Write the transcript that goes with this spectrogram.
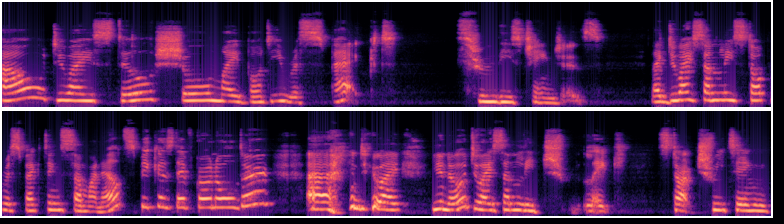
how do I still show my body respect through these changes? Like, do I suddenly stop respecting someone else because they've grown older? Uh, do I, you know, do I suddenly tr- like start treating,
